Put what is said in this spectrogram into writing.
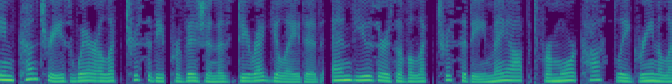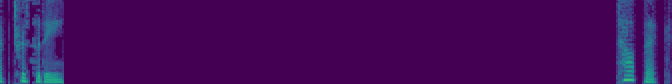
In countries where electricity provision is deregulated, end users of electricity may opt for more costly green electricity. Topic:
